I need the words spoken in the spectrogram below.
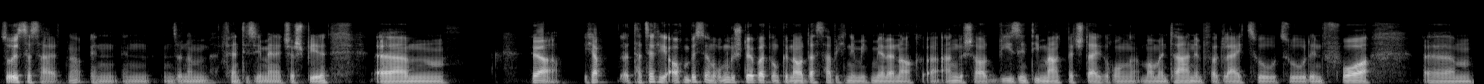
so ist das halt ne, in, in, in so einem Fantasy-Manager-Spiel. Ähm, ja, ich habe tatsächlich auch ein bisschen rumgestöbert und genau das habe ich nämlich mir dann auch äh, angeschaut. Wie sind die Marktwertsteigerungen momentan im Vergleich zu, zu den Vor, ähm,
